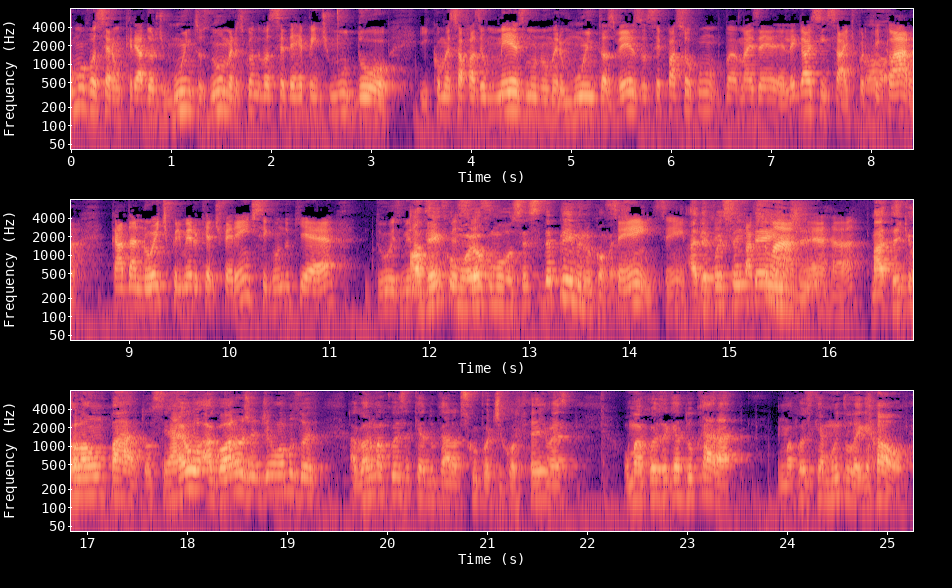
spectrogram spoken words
Como você era um criador de muitos números, quando você de repente mudou e começou a fazer o mesmo número muitas vezes, você passou com. Mas é legal esse insight, porque, Ah. claro, cada noite, primeiro que é diferente, segundo que é 2.900 Alguém como pessoas. eu, como você, se deprime no começo. Sim, sim. Aí depois você tá entende. né? Aham. Mas tem que rolar um parto. Assim, ah, eu, agora, hoje em dia, eu amo os dois. Agora, uma coisa que é do cara, desculpa, eu te cortei, mas uma coisa que é do cara, uma coisa que é muito legal.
